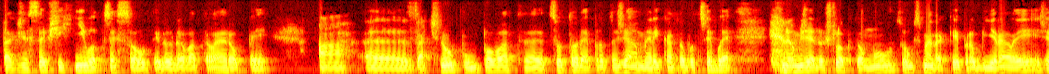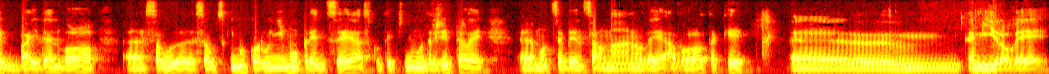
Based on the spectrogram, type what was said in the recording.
takže se všichni otřesou, ty dodavatelé ropy, a e, začnou pumpovat, e, co to jde, protože Amerika to potřebuje. Jenomže došlo k tomu, co už jsme taky probírali, že Biden volal e, sau, saudskému korunnímu princi a skutečnému držiteli e, moci bin Salmánovi a volal taky e, emírovi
